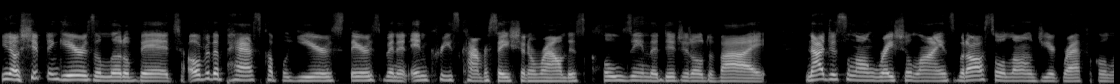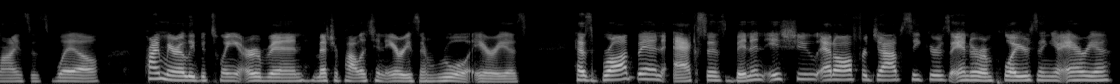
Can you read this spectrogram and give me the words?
You know, shifting gears a little bit, over the past couple years, there's been an increased conversation around this closing the digital divide not just along racial lines, but also along geographical lines as well, primarily between urban, metropolitan areas, and rural areas. Has broadband access been an issue at all for job seekers and or employers in your area?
